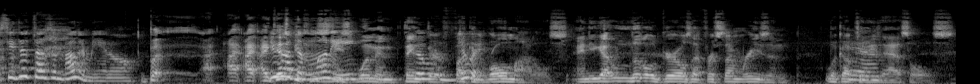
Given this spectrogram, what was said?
See, that doesn't bother me at all. But I, I, I guess got the because money, these women think go they're fucking role models, and you got little girls that for some reason look up Yeah. to these assholes.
